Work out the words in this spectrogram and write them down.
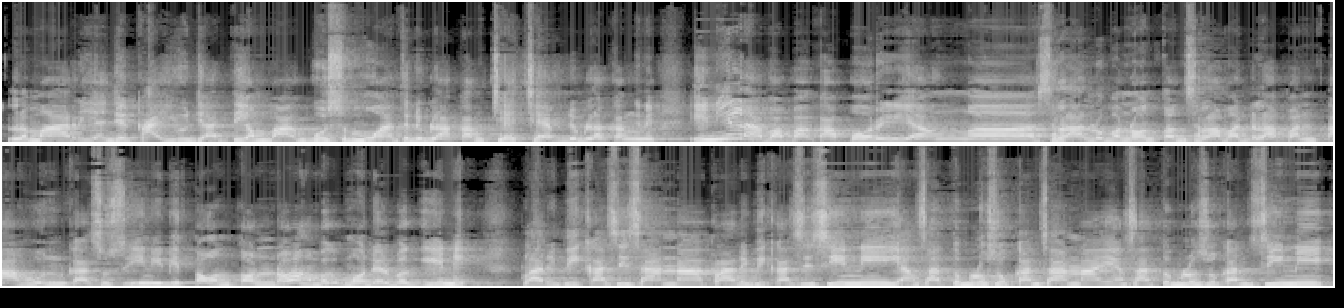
Lemari aja kayu jati yang bagus semua itu di belakang cecep di belakang ini. Inilah Bapak Kapolri yang uh, selalu menonton selama 8 tahun kasus ini. Ditonton doang model begini. Klarifikasi sana, klarifikasi sini, yang satu belusukan sana, yang satu belusukan sini,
